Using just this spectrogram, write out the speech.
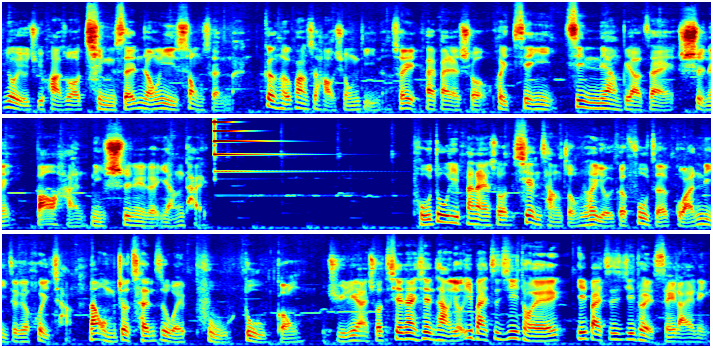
又有一句话说，请神容易送神难，更何况是好兄弟呢？所以拜拜的时候会建议尽量不要在室内，包含你室内的阳台。普渡一般来说，现场总是会有一个负责管理这个会场，那我们就称之为普渡工。举例来说，现在现场有一百只鸡腿，一百只鸡腿谁来领？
